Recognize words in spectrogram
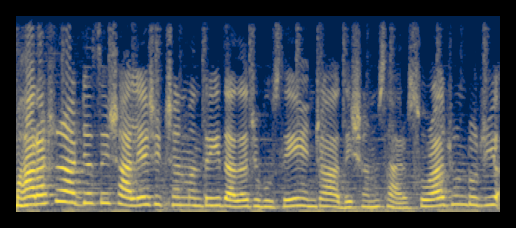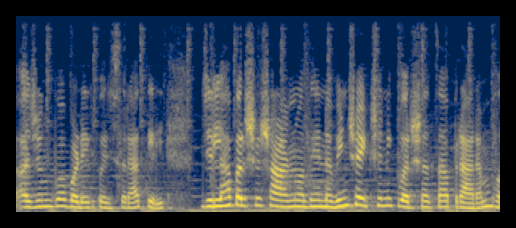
महाराष्ट्र राज्याचे शालेय शिक्षण मंत्री दादाजी भुसे यांच्या आदेशानुसार सोळा जून रोजी अजंग व बडेल परिसरातील जिल्हा परिषद शाळांमध्ये नवीन शैक्षणिक वर्षाचा प्रारंभ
